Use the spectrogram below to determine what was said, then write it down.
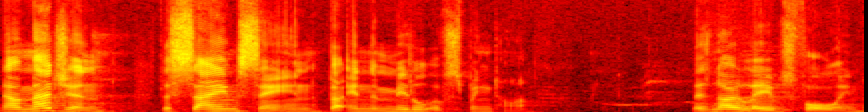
Now imagine the same scene but in the middle of springtime. There's no leaves falling.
